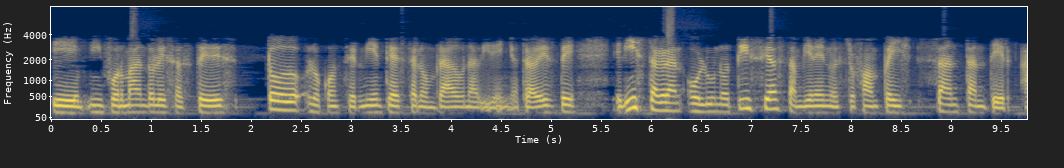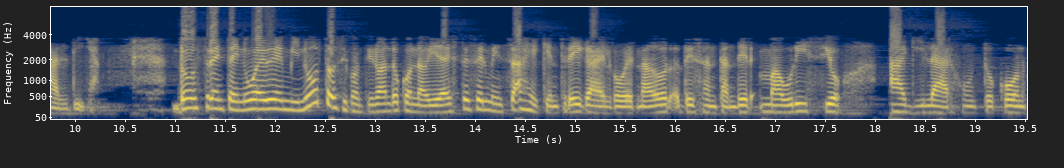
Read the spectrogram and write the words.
eh, informándoles a ustedes todo lo concerniente a este alumbrado navideño a través de en Instagram Olu Noticias, también en nuestro fanpage Santander al día. Dos treinta y nueve minutos y continuando con Navidad, este es el mensaje que entrega el gobernador de Santander, Mauricio Aguilar, junto con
